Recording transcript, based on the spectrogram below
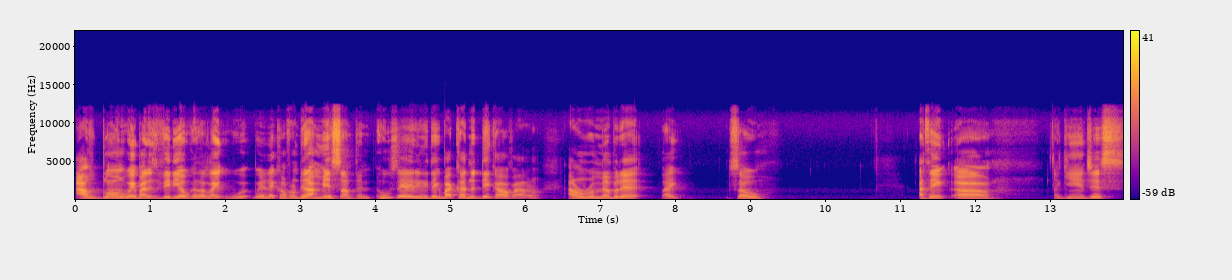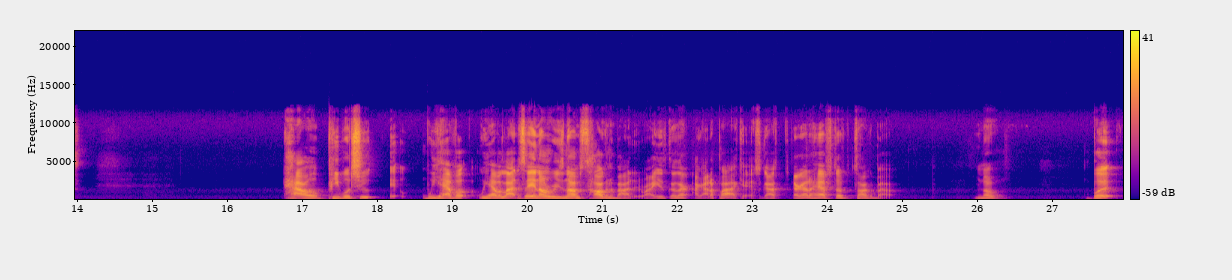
I was blown away by this video because I was like, where did that come from? Did I miss something? Who said anything about cutting the dick off? I don't I don't remember that. Like, so I think um again, just how people choose we have a we have a lot to say, and the only reason I'm talking about it, right, is because I, I, got a podcast. I got I gotta have stuff to talk about. You know? But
